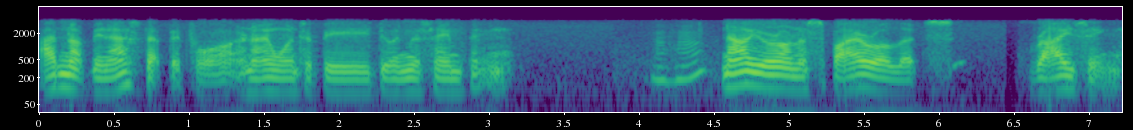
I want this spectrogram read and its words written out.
I've not been asked that before, and I want to be doing the same thing. Mm-hmm. Now you're on a spiral that's rising.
